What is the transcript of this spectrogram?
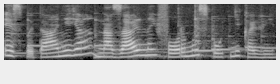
испытания назальной формы спутника Ви.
